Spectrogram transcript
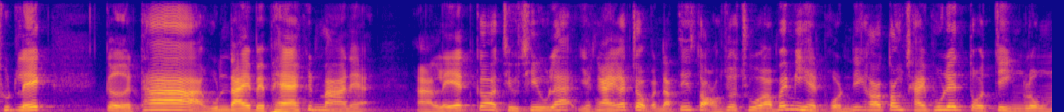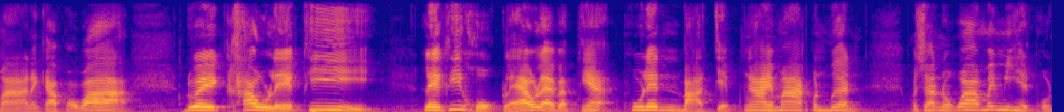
ชุดเล็ก เกิดถ้าฮุนไดไปแพ้ขึ้นมาเนี่ยอ่าเลสก็ชิวๆแล้ว ยังไงก็จบอันดับที่ 2 ชัวร์ๆไม่มีเหตุผลที่เขาต้องใช้ผู้เล่นตัวจริงลงมานะครับ เพราะว่าด้วยเข้าเลขที่เลขที่ 6 แล้วอะไรแบบเนี้ยผู้เล่นบาดเจ็บง่ายมากเพื่อนๆเพราะฉะนั้นว่าไม่มีเหตุผล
